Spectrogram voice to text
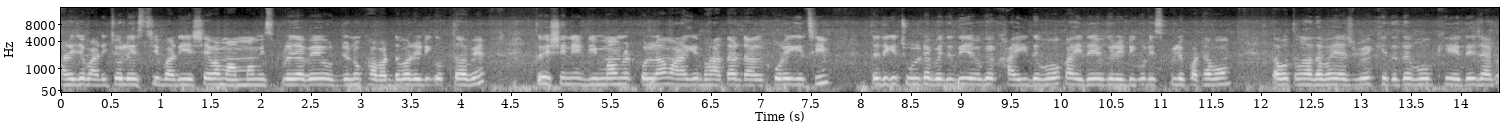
আর এই যে বাড়ি চলে এসেছি, বাড়ি এসে আবার মাম্মাম স্কুলে যাবে, ওর জন্য খাবার দাবার রেডি করতে হবে। তো এসে নিয়ে ডিম আমলেট করলাম। আর আগে ভাত আর ডাল করে গেছি। তো এদিকে চুলটা বেঁধে দিয়ে ওকে খাইয়ে দেবো। খাইয়ে দিয়ে ওকে রেডি করে স্কুলে পাঠাবো। তারপর তোমার দাদাভাই আসবে, খেতে দেবো, খেয়ে দিয়ে যাবে।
